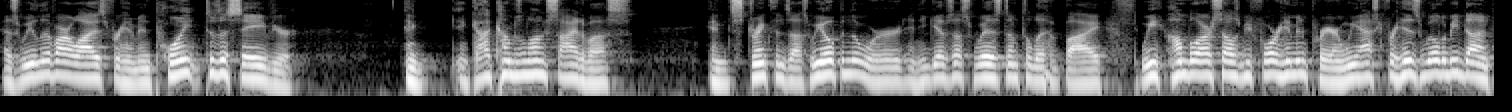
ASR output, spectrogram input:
as we live our lives for Him and point to the Savior. And, and God comes alongside of us and strengthens us. We open the Word and He gives us wisdom to live by. We humble ourselves before Him in prayer and we ask for His will to be done.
